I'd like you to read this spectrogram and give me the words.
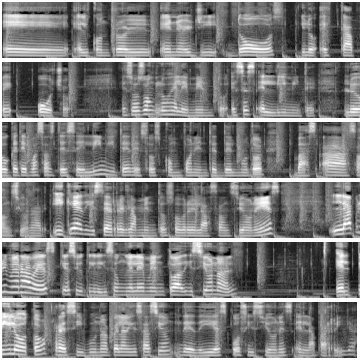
eh, el Control Energy 2 y los escape 8. Esos son los elementos, ese es el límite. Luego que te pasas de ese límite, de esos componentes del motor, vas a sancionar. ¿Y qué dice el reglamento sobre las sanciones? La primera vez que se utiliza un elemento adicional, el piloto recibe una penalización de 10 posiciones en la parrilla.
